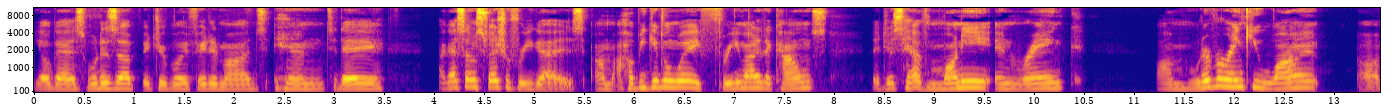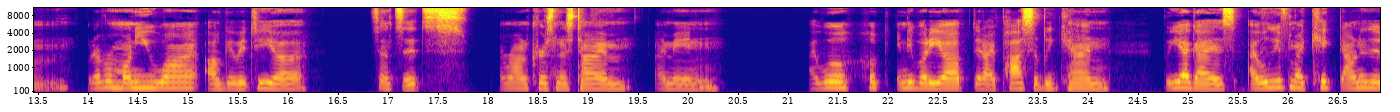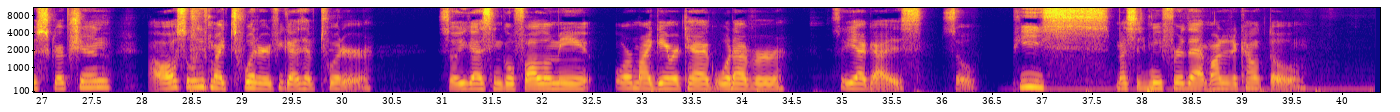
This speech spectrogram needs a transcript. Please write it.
Yo guys, what is up? It's your boy Faded Mods, and today I got something special for you guys. Um, I'll be giving away free modded accounts that just have money and rank. Um, whatever rank you want, um, whatever money you want, I'll give it to you. Since it's around Christmas time, I mean, I will hook anybody up that I possibly can. But yeah, guys, I will leave my Kik down in the description. I'll also leave my Twitter if you guys have Twitter. So you guys can go follow me or my gamer tag, whatever. So yeah, guys. So peace. Message me for that modded account though.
